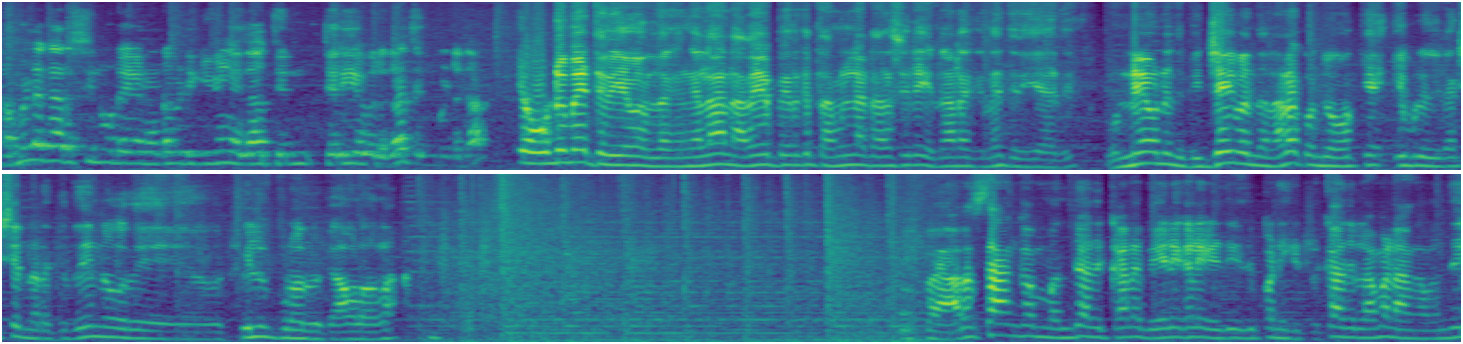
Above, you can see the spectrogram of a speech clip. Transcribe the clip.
தமிழக அரசினுடைய நடவடிக்கைகள் ஏதாவது தெரிய வருதா தென்படுதா? ஒண்ணுமே தெரிய வரலங்க எல்லாம் நிறைய பேருக்கு தமிழ்நாட்டு அரசியல என்ன நடக்குதுன்னு தெரியாது. ஒன்னே ஒண்ணு இந்த விஜய் வந்தனால கொஞ்சம் ஓகே இப்படி எலெக்ஷன் நடக்குதுன்னு ஒரு விழிப்புணர்வு இருக்கு அவ்வளவுதான். இப்ப அரசாங்கம் வந்து அதுக்கான வேலைகளை இது இது பண்ணிக்கிட்டு இருக்கு. அது இல்லாம நாங்க வந்து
